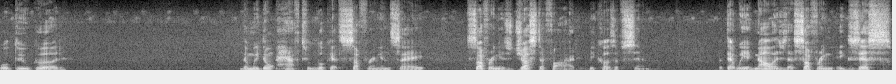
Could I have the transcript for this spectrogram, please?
will do good, then we don't have to look at suffering and say suffering is justified because of sin. But that we acknowledge that suffering exists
